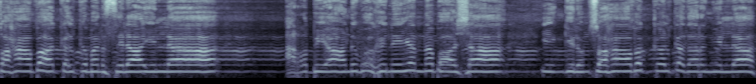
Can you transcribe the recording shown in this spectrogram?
സഹാബാക്കൾക്ക് മനസ്സിലായില്ല. അറബിയാണ് വഹിനി എന്ന ഭാഷ. എങ്കിലും സ്വഹാബക്കൾക്ക് അതറിഞ്ഞില്ല.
